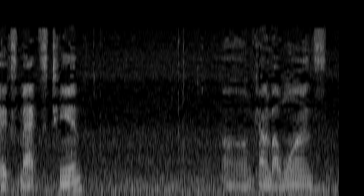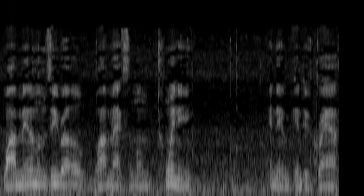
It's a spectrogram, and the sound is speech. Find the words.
x max 10, um, counting by ones, y minimum 0, y maximum 20, and then we can do graph.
